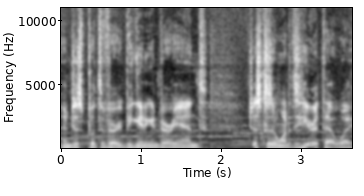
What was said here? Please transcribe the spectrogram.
and just put the very beginning and very end, just because I wanted to hear it that way.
